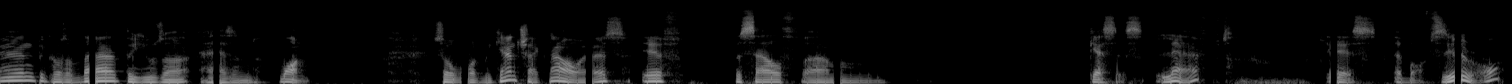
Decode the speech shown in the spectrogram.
and because of that, the user hasn't won. So what we can check now is if the self um, guesses left is above zero,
